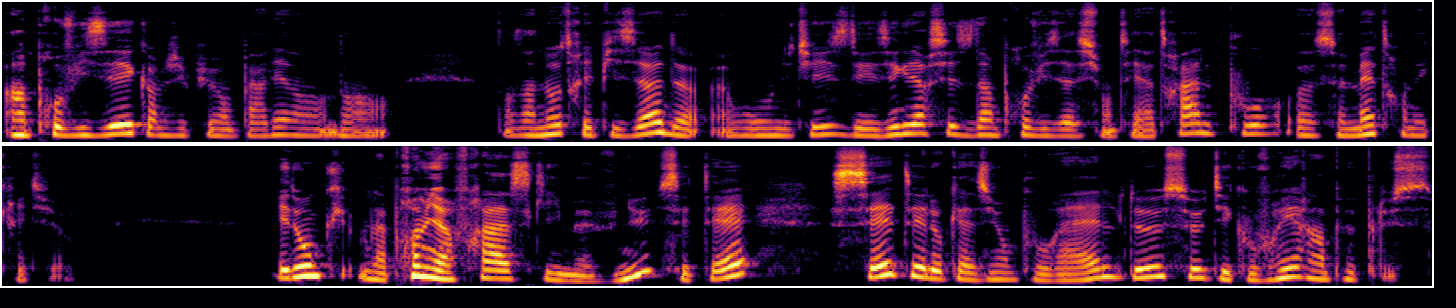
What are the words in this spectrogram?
improvisées, comme j'ai pu en parler dans, un autre épisode, où on utilise des exercices d'improvisation théâtrale pour euh, se mettre en écriture. Et donc, la première phrase qui m'est venue, c'était C'était l'occasion pour elle de se découvrir un peu plus.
